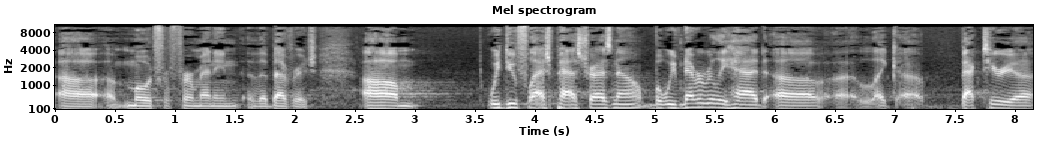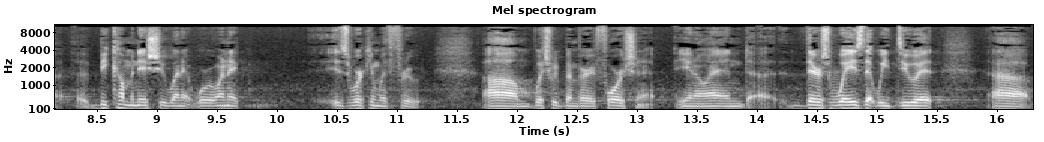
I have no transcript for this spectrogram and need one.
uh, mode for fermenting the beverage. Um, we do flash pasteurize now, but we've never really had uh, uh, like uh, bacteria become an issue when it when it is working with fruit um, which we've been very fortunate, you know. And uh, there's ways that we do it uh,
